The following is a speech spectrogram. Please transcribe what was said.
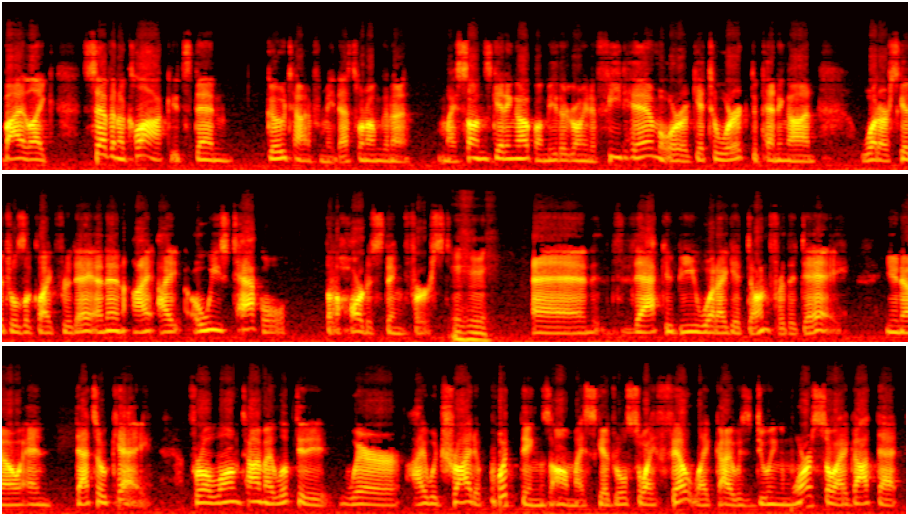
by like seven o'clock, it's then go time for me. That's when I'm gonna. My son's getting up. I'm either going to feed him or get to work, depending on what our schedules look like for the day. And then I, I always tackle the hardest thing first hmm and that could be what I get done for the day, you know, and that's okay. For a long time, I looked at it where I would try to put things on my schedule so I felt like I was doing more. So I got that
